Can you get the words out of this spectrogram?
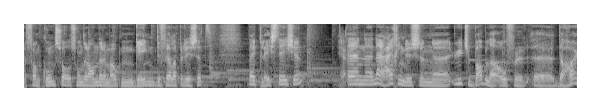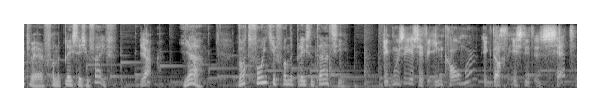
van consoles onder andere, maar ook een game developer is het, bij PlayStation. Ja. En nou, hij ging dus een uurtje babbelen over de hardware van de PlayStation 5. Ja. Ja, wat vond je van de presentatie? Ik moest eerst even inkomen. Ik dacht, is dit een set?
